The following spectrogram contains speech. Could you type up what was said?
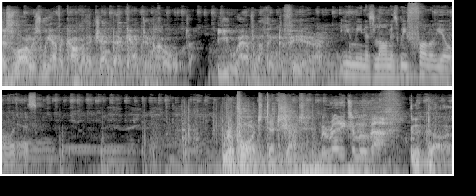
As long as we have a common agenda, Captain Cold, you have nothing to fear. You mean as long as we follow your orders? Report, Deadshot. We're ready to move out. Good dog.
